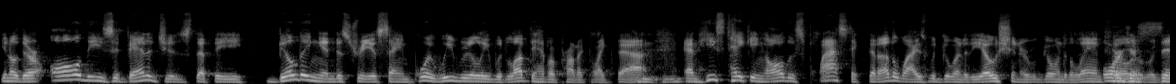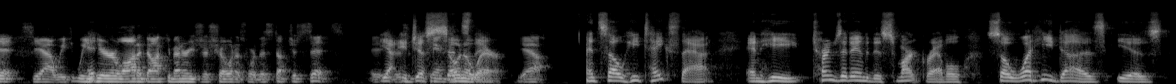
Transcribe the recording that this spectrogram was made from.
You know, there are all these advantages that the building industry is saying, boy, we really would love to have a product like that. Mm-hmm. And he's taking all this plastic that otherwise would go into the ocean or would go into the landfill. Or just or sits. Go... yeah. We, we and, hear a lot of documentaries just showing us where this stuff just sits. It, yeah. It just can't go nowhere. There. Yeah. And so he takes that and he turns it into this smart gravel. So what he does is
